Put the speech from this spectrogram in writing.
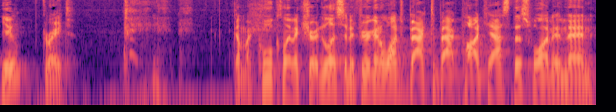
You? Great. Got my cool clinic shirt. And listen, if you're going to watch back to back podcasts, this one and then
